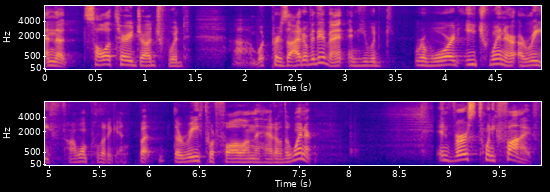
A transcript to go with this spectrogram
And the solitary judge would, uh, would preside over the event, and he would reward each winner a wreath. I won't pull it again, but the wreath would fall on the head of the winner. In verse 25,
